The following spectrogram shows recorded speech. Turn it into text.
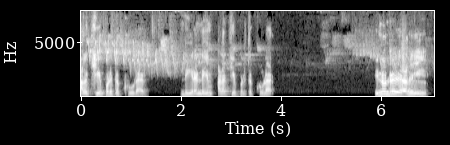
அலட்சியப்படுத்தக்கூடாது. இந்த இரண்டையும் அலட்சியப்படுத்தக்கூடாது. இன்னொன்று அதில்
